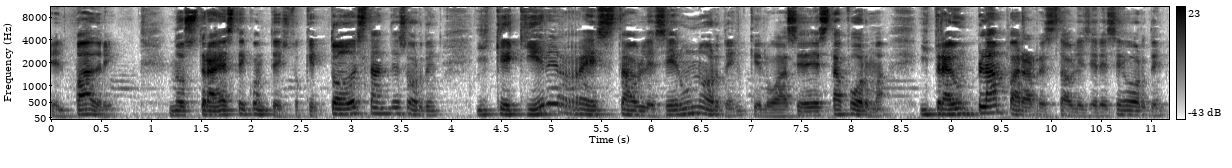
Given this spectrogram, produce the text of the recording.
el Padre nos trae este contexto, que todo está en desorden y que quiere restablecer un orden, que lo hace de esta forma, y trae un plan para restablecer ese orden,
